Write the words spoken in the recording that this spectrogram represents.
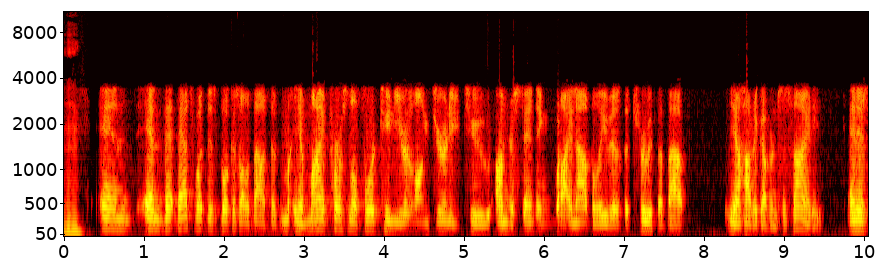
Mm. And and that, that's what this book is all about. The, you know, my personal 14 year long journey to understanding what I now believe is the truth about you know how to govern society, and it's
